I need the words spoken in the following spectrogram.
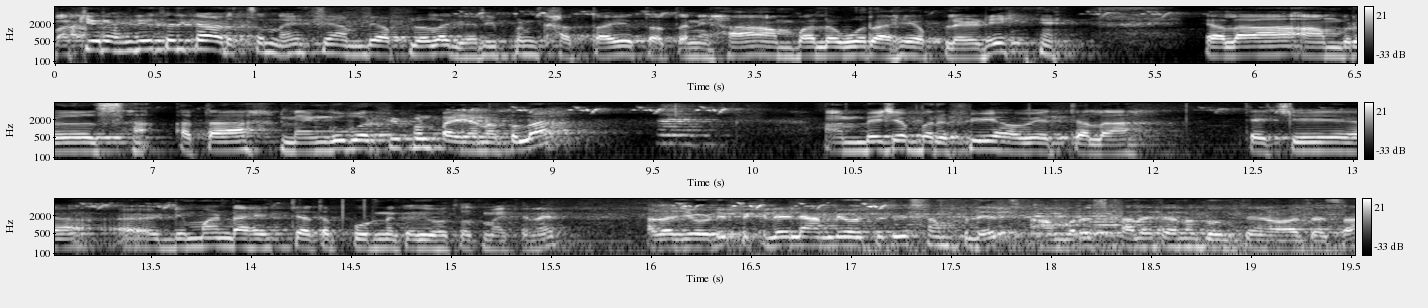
बाकी राहिले तरी काय अडचण नाही. ते आंबे आपल्याला घरी पण खाता येतात आणि हा आंबा लवर आहे आपल्याकडे. याला आमरस आता मँगो बर्फी पण पाहिजे ना तुला? आंब्याच्या बर्फी हव्यात त्याला. त्याचे डिमांड आहेत ते आता पूर्ण कधी होतात माहिती नाही. आता जेवढे पिकलेले आंबे होते ते संपलेत. आमरस खाला त्यांना दोन तीन वेळा त्याचा.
